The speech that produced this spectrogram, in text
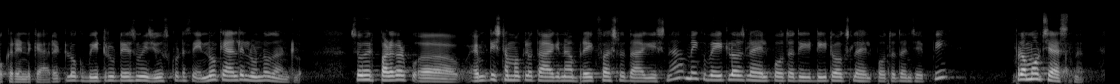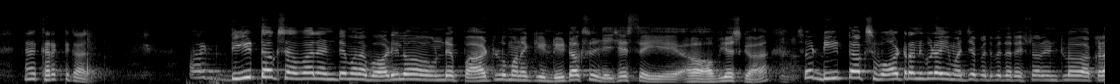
ఒక రెండు క్యారెట్లు ఒక బీట్రూట్ వేసి మీరు జ్యూస్ కొట్టేస్తే ఎన్నో క్యాలరీలు ఉండవు దాంట్లో. సో మీరు పడగ ఎంటీ స్టమక్లో తాగినా బ్రేక్ఫాస్ట్లో తాగేసినా మీకు వెయిట్ లాస్లో హెల్ప్ అవుతుంది డీటాక్స్లో హెల్ప్ అవుతుంది అని చెప్పి ప్రమోట్ చేస్తున్నారు. కానీ కరెక్ట్ కాదు. డీటాక్స్ అవ్వాలంటే మన బాడీలో ఉండే పార్ట్లు మనకి డీటాక్స్ చేసేస్తాయి ఆబ్వియస్గా సో డీటాక్స్ వాటర్ అని కూడా ఈ మధ్య పెద్ద పెద్ద రెస్టారెంట్లో అక్కడ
